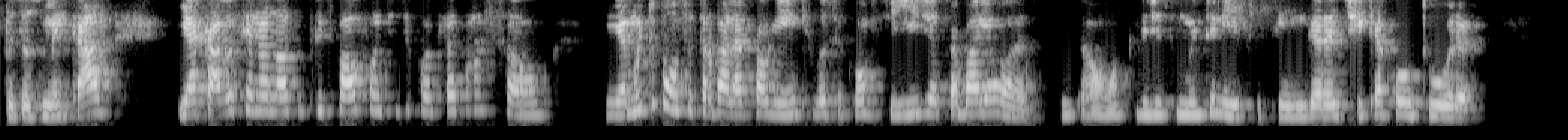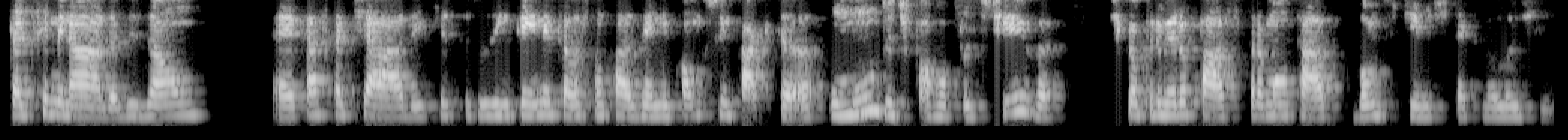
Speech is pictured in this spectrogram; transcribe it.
pessoas no mercado e acaba sendo a nossa principal fonte de contratação. E é muito bom você trabalhar com alguém que você confie e já trabalhou antes. Então, acredito muito nisso, assim, garantir que a cultura está disseminada, a visão é, cascateada e que as pessoas entendem o que elas estão fazendo e como isso impacta o mundo de forma positiva, acho que é o primeiro passo para montar bons times de tecnologia.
